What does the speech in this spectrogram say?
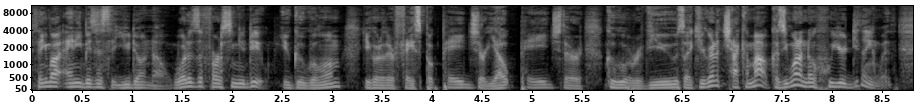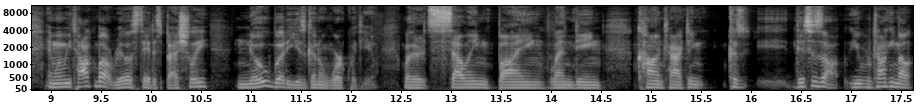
Think about any business that you don't know. What is the first thing you do? You Google them, you go to their Facebook page, their Yelp page, their Google reviews. Like you're going to check them out because you want to know who you're dealing with. And when we talk about real estate, especially, nobody is going to work with you, whether it's selling, buying, lending, contracting because eh, this is a you were talking about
